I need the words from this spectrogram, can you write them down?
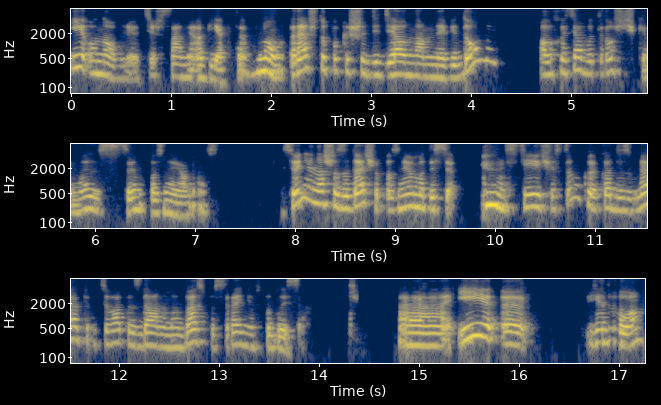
і оновлює ті ж самі об'єкти. Ну, решту поки що DDL нам невідомий, але хоча б трошечки ми з цим познайомилися. Сьогодні наша задача познайомитися з тією частинкою, яка дозволяє працювати з даними безпосередньо в таблицях. Е, і е, ядро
